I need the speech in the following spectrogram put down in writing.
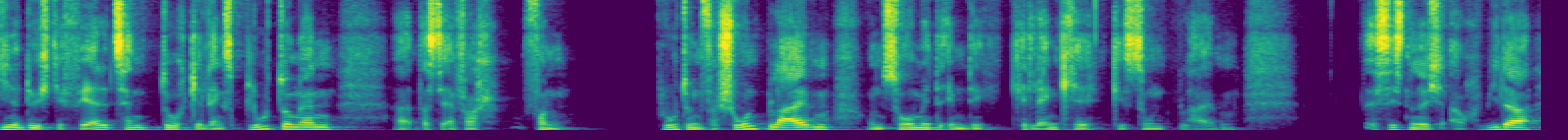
die natürlich gefährdet sind durch Gelenksblutungen, äh, dass die einfach von Blutungen verschont bleiben und somit eben die Gelenke gesund bleiben. Es ist natürlich auch wieder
